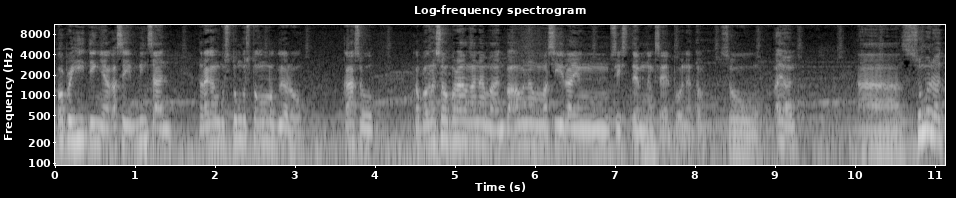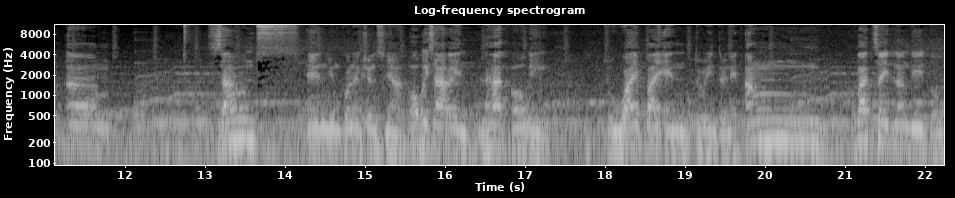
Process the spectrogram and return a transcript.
overheating niya kasi minsan talagang gustong gusto kong maglaro. Kaso kapag nasobrahan ka naman baka naman masira yung system ng cellphone na to. So ayun. Ah, sumunod um, sounds and yung connections niya okay sa akin. Lahat okay. So wifi and through internet. Ang bad side lang dito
